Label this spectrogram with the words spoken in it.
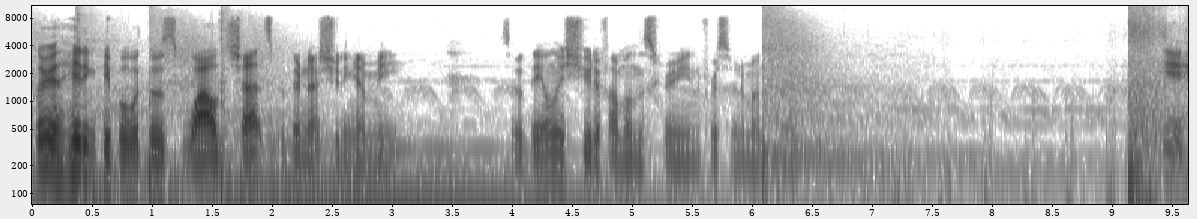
clearly hitting people with those wild shots, but they're not shooting at me. So they only shoot if I'm on the screen for a certain amount of time. Yeah.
